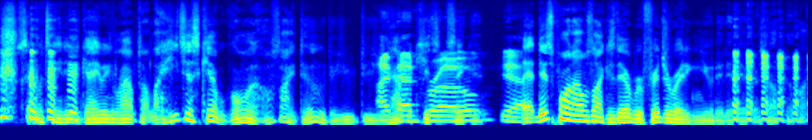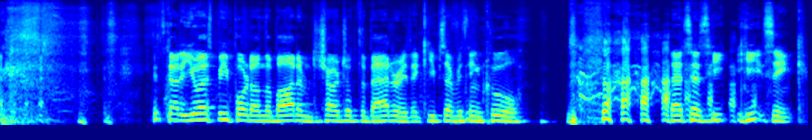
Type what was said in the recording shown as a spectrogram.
17 inch gaming laptop. Like he just kept going. I was like, dude, do you, do you have a kitchen Pro. sink? Yeah. At this point, I was like, is there a refrigerating unit in there or something? Like, It's got a USB port on the bottom to charge up the battery that keeps everything cool. That's his heat heat sink.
